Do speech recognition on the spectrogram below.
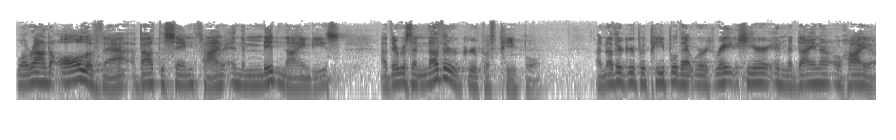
Well, around all of that, about the same time, in the mid 90s, uh, there was another group of people, another group of people that were right here in Medina, Ohio,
